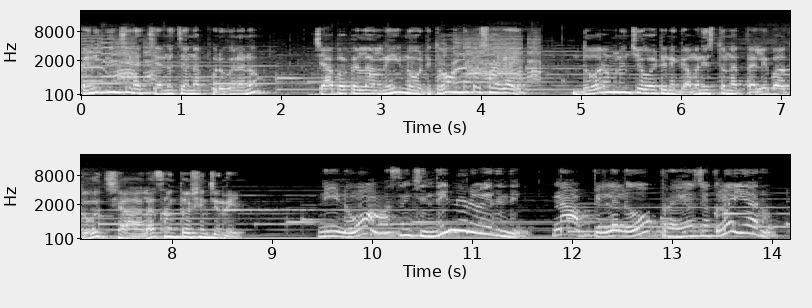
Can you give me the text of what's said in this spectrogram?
కనిపించిన చిన్న చిన్న పురుగులను చేప పిల్లల్ని నోటితో అందుకోసాగాయి. దూరం నుంచి వాటిని గమనిస్తున్న తల్లిబాతు చాలా సంతోషించింది. నేను ఆశించింది నెరవేరింది. నా పిల్లలు ప్రయోజకులు అయ్యారు.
